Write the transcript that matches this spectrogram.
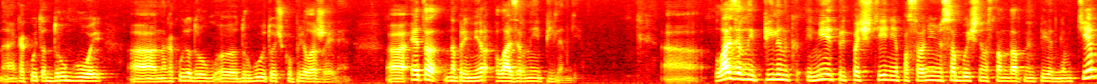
э, какой-то другой, а, на какую-то друг- э, другую точку приложения. Это, например, лазерные пилинги. А, Лазерный пилинг имеет предпочтение по сравнению с обычным стандартным пилингом тем,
